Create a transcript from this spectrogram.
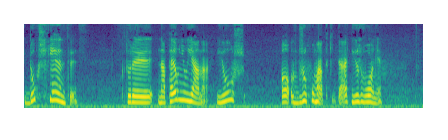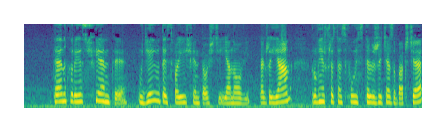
I Duch Święty który napełnił Jana już o, w brzuchu matki, tak? już w łonie. Ten, który jest święty, udzielił tej swojej świętości Janowi. Także Jan również przez ten swój styl życia, zobaczcie,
